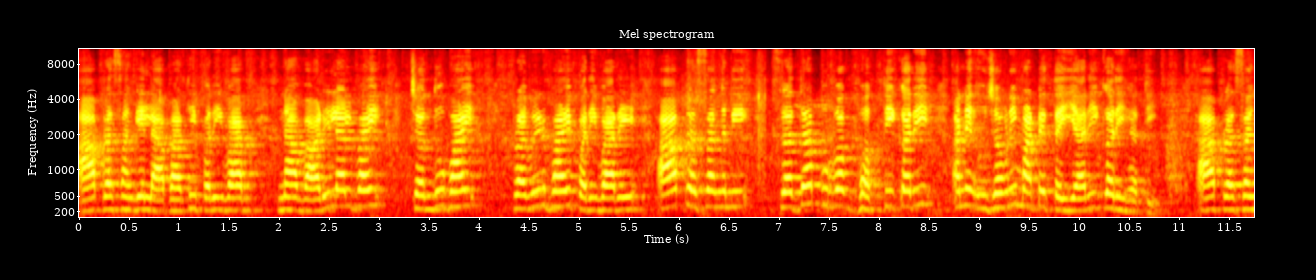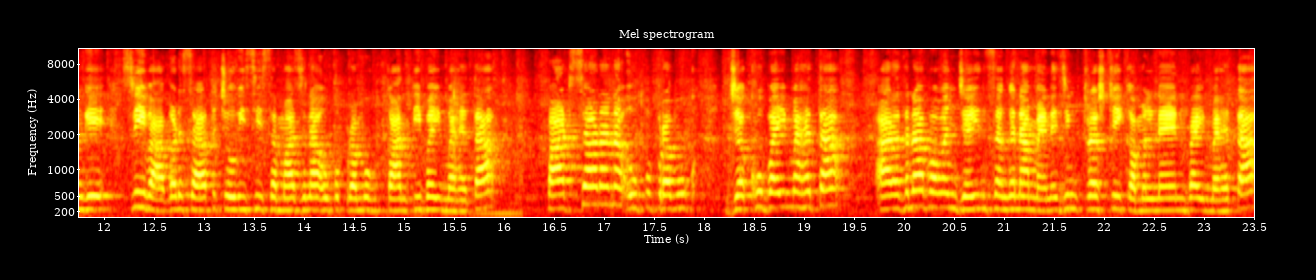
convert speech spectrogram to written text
આ પ્રસંગે લાભાર્થી પરિવારના વાડીલાલભાઈ, ચંદુભાઈ, પ્રવીણભાઈ પરિવારે આ પ્રસંગની શ્રદ્ધાપૂર્વક ભક્તિ કરી અને ઉજવણી માટે તૈયારી કરી હતી. આ પ્રસંગે શ્રી વાગડ સાત ચોવીસી સમાજના ઉપપ્રમુખ કાંતિભાઈ મહેતા પાઠશાળાના ઉપપ્રમુખ જખુભાઈ મહેતા, આરાધના ભવન જૈન સંઘના મેનેજિંગ ટ્રસ્ટી કમલનયનભાઈ મહેતા,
